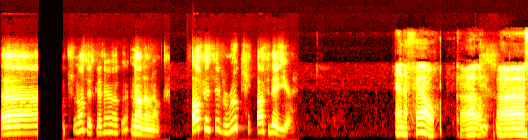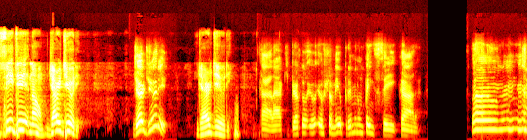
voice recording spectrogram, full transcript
Uh... Nossa, eu escrevi. Não, não, não. Offensive Rookie of the Year. NFL. Cara. Isso. Uh, CD. Não, Jerry Judy. Jerry Judy? Jerry Judy. Caraca, pior que eu, eu, eu, chamei o prêmio e não pensei, cara. Uh,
